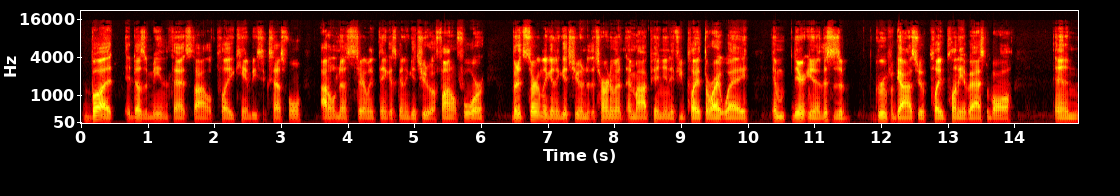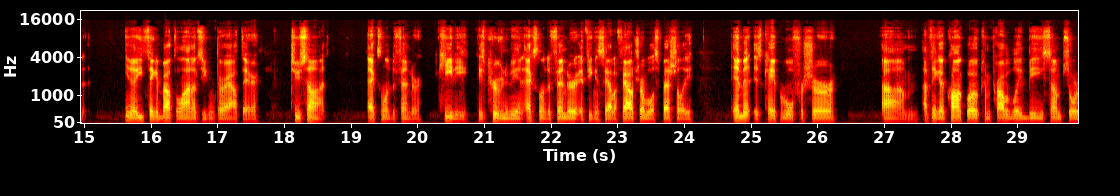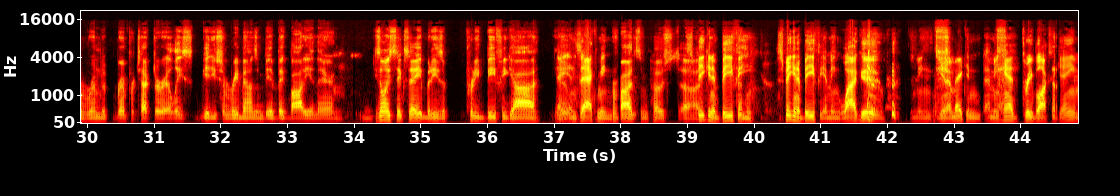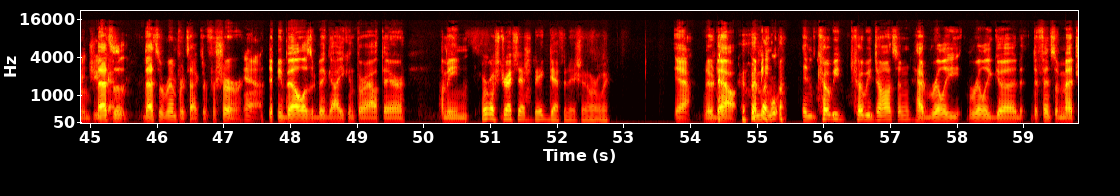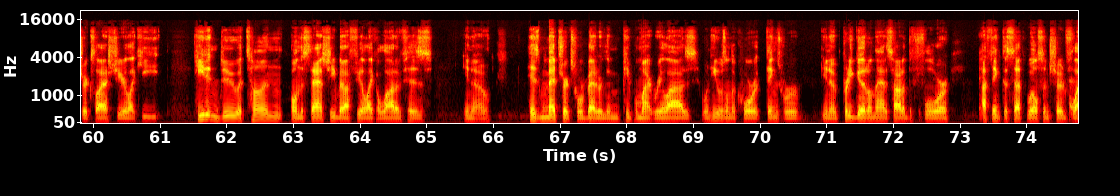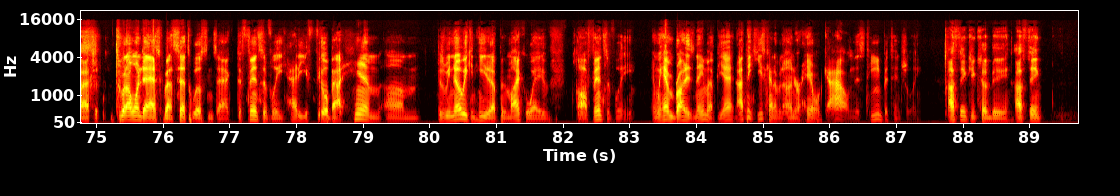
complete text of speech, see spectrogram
but it doesn't mean that that style of play can't be successful. I don't necessarily think it's going to get you to a final four, but it's certainly going to get you into the tournament in my opinion if you play it the right way. And there you know, this is a group of guys who have played plenty of basketball and you know, you think about the lineups you can throw out there. Toussaint, excellent defender. Keedy, he's proven to be an excellent defender if he can stay out of foul trouble, especially. Emmett is capable for sure. Um, I think Okonkwo can probably be some sort of rim rim protector, at least get you some rebounds and be a big body in there. He's only six eight, but he's a pretty beefy guy. Hey, know, and Zach, I mean, provide some post. Uh, speaking of beefy, speaking of beefy, I mean Wagyu. I mean, you know, making. I mean, had three blocks a game in JUCO. that's a that's a rim protector for sure. yeah. Jimmy Bell is a big guy you can throw out there. I mean, We're gonna stretch that big definition, aren't we? yeah, no doubt. I mean, and Kobe Kobe Johnson had really really good defensive metrics last year. Like he he didn't do a ton on the stat sheet, but I feel like a lot of his, you know, his metrics were better than people might realize. When he was on the court, things were you know pretty good on that side of the floor. I think the Seth Wilson showed flashes. That's what I wanted to ask about Seth Wilson, Zach. Defensively, how do you feel about him? Um, because we know he can heat it up in the microwave offensively, and we haven't brought his name up yet. I think he's kind of an underheralded guy on this team potentially. I think he could be. I think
